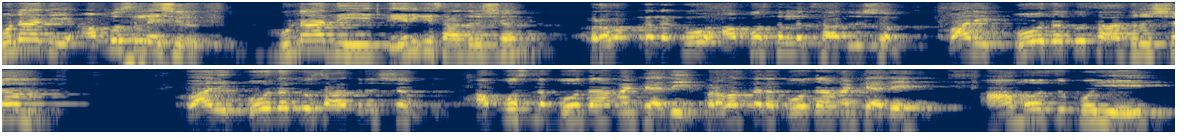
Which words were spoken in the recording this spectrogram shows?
పునాది అపోసలేసురు పునాది దేనికి సాదృశ్యం? ప్రవక్తలకు అపోస్తలకు సాదృశ్యం. వారి బోధకు సాదృశ్యం. వారి బోధకు సాదృశ్యం. అపోస్ల బోధ అంటే అది ప్రవక్తల బోధ అంటే అదే. ఆమోసు పోయి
